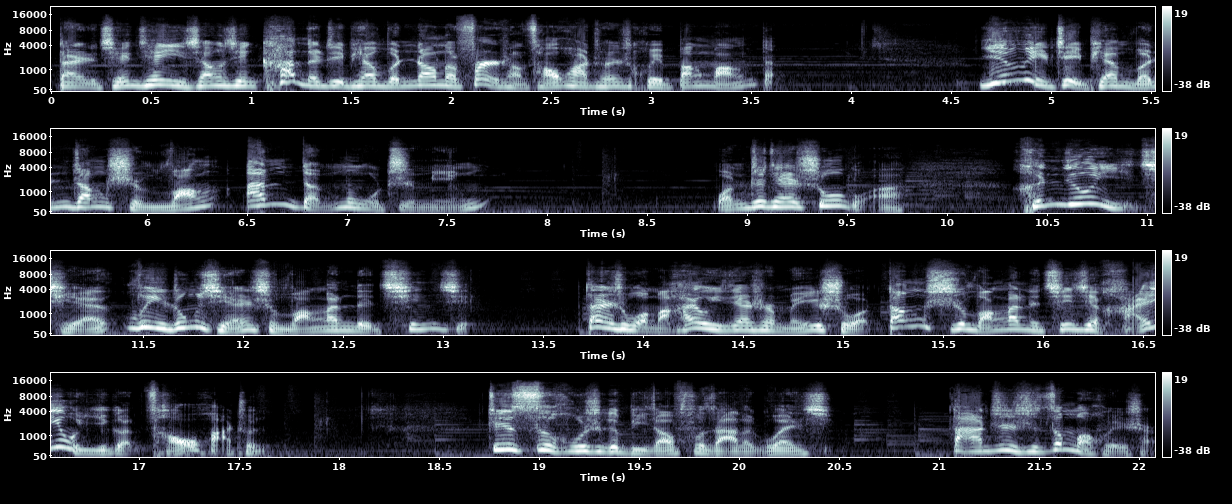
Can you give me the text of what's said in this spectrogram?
但是钱谦益相信，看在这篇文章的份上，曹化春是会帮忙的，因为这篇文章是王安的墓志铭。我们之前说过啊，很久以前魏忠贤是王安的亲戚，但是我们还有一件事没说，当时王安的亲戚还有一个曹化春，这似乎是个比较复杂的关系。大致是这么回事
